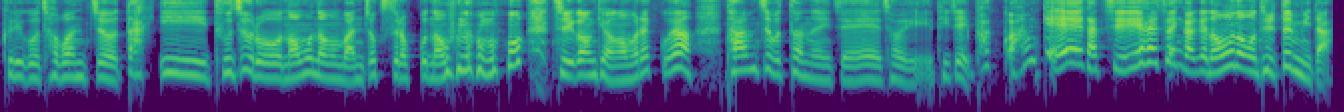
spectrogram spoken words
그리고 저번 주 딱 이 두 주로 너무너무 만족스럽고 너무너무 즐거운 경험을 했고요. 다음 주부터는 이제 저희 DJ 팍과 함께 같이 할 생각에 너무너무 들뜹니다.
